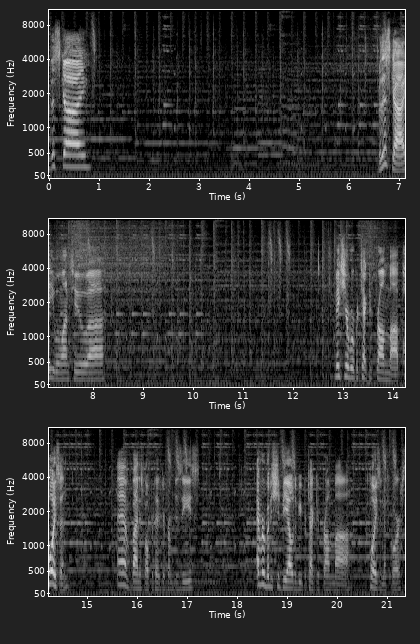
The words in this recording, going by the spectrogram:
this guy... For this guy, you would want to, uh... Make sure we're protected from uh, poison. And might as well protected from disease. Everybody should be able to be protected from uh, poison, of course.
